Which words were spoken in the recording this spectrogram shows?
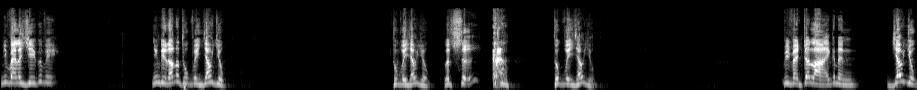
Như vậy là gì quý vị? Nhưng điều đó nó thuộc về giáo dục. Thuộc về giáo dục. Lịch sử. Thuộc về giáo dục. Vì vậy trở lại cái nền giáo dục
